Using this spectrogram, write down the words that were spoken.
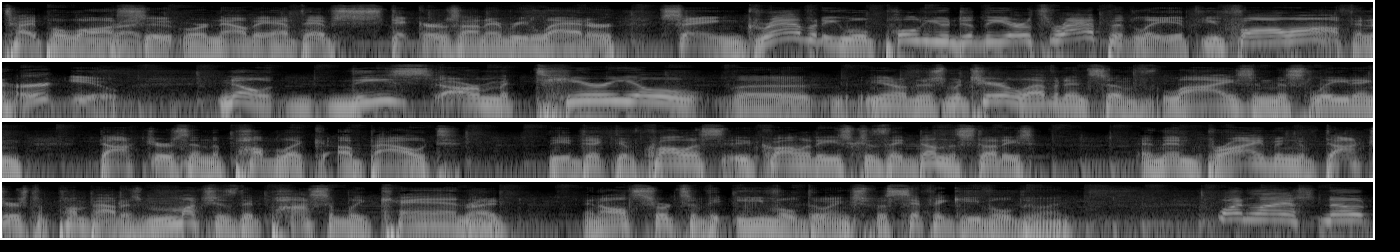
type of lawsuit, right. where now they have to have stickers on every ladder saying gravity will pull you to the earth rapidly if you fall off and hurt you. No, these are material, uh, you know, there's material evidence of lies and misleading doctors and the public about the addictive qualities because they've done the studies and then bribing of doctors to pump out as much as they possibly can. Right. And, and all sorts of evil doing, specific evil doing. One last note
